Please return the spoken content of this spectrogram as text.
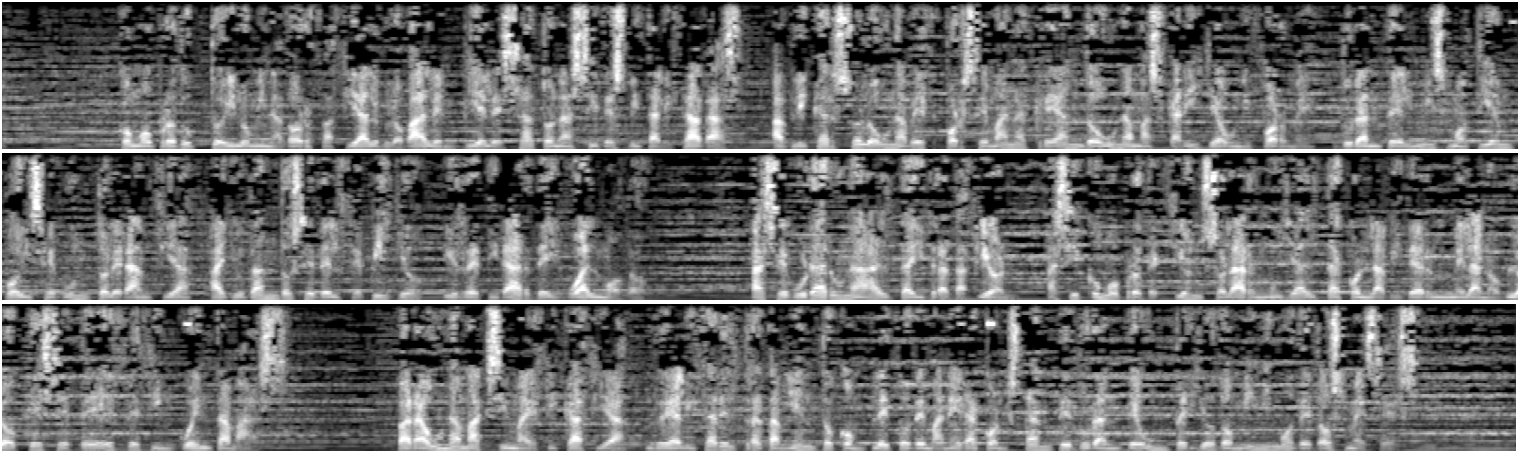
Como producto iluminador facial global en pieles átonas y desvitalizadas, aplicar solo una vez por semana creando una mascarilla uniforme, durante el mismo tiempo y según tolerancia, ayudándose del cepillo, y retirar de igual modo. Asegurar una alta hidratación, así como protección solar muy alta con la Viderm Melanoblock SPF 50+. Para una máxima eficacia, realizar el tratamiento completo de manera constante durante un periodo mínimo de dos meses.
